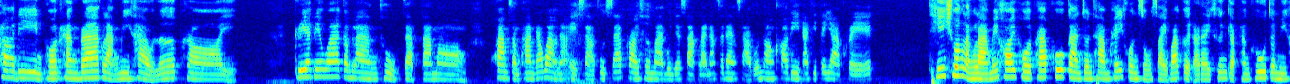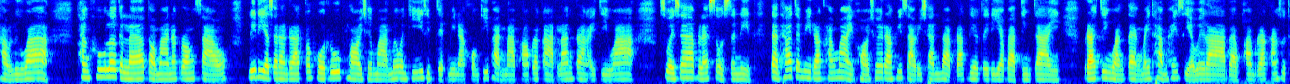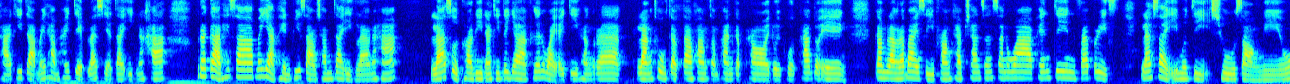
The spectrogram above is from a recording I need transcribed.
คลอดีนโพสครั้งแรกหลังมีข่าวเลิกพลอย เรียกได้ว่ากำลังถูกจับตามอง ความสัมพันธ์ระหว่างนางเอกสาวสุดแซ่บพลอยเชอร์มานบุญยศักดิ์และนักแสดงสาวรุ่นน้องคลอดีนอาทิตยาเครก ที่ช่วงหลังๆ ไม่ค่อยโพสภาพคู่กันจนทำให้คนสงสัยว่าเกิดอะไรขึ้นกับทั้งคู่จนมีข่าวลือว่า ทั้งคู่เลิกกันแล้วต่อมานักร้องสาวลิเดียสรันรัตน์ก็โพสรูปพลอยเชอร์มานเมื่อวันที่ 27 มีนาคมที่ผ่านมาพร้อมประกาศลั่นกลางไอจีว่า สวยแซ่บและโสดสนิท แต่ถ้าจะมีรักครั้งใหม่ขอช่วยรักพี่สาวดิฉันแบบรักเดียวใจเดียวแบบจริงใจ รักจริงหวังแต่งไม่ทำให้เสียเวลาแบบความรักครั้งสุดท้ายที่จะไม่ทำให้เจ็บและเสียใจอีกนะคะ ประกาศให้ทราบไม่อยากเห็นพี่สาวช้ำใจอีกแล้วนะคะล่าสุดพลอยดีนอาทิตยาเคลื่อนไหวไอจีครั้งแรก หลังถูกจับตาความสัมพันธ์กับพลอย โดยโพสต์ภาพตัวเองกำลังระบายสีพร้อมแคปชั่นสั้นๆว่าเพนจินแฟบริกส์และใส่อีโมจิชู 2 นิ้ว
